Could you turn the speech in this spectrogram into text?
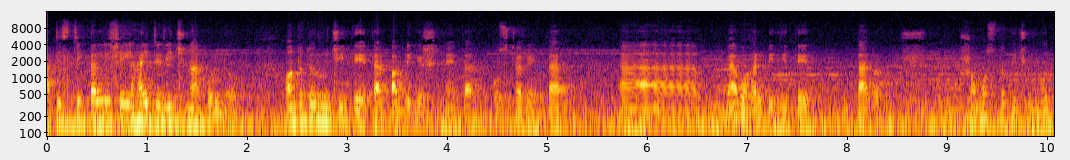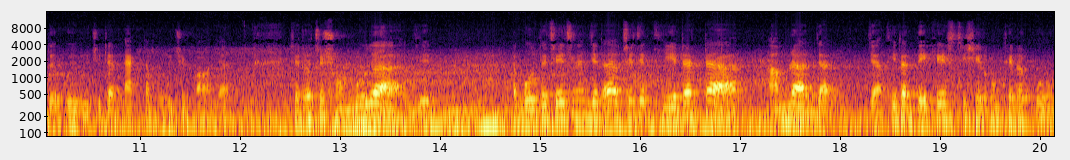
আর্টিস্টিক্যালি সেই হাইটে রিচ না করলেও অন্তত রুচিতে, তার পাবলিকেশনে তার পোস্টারে তার ব্যবহার বিধিতে তার সমস্ত কিছুর মধ্যে ওই রুচিটার একটা পরিচয় পাওয়া যায়। সেটা হচ্ছে শম্ভুদা যে বলতে চেয়েছিলেন যেটা হচ্ছে যে থিয়েটারটা আমরা যা যা থিয়েটার দেখে এসছি সেরকম থিয়েটার করব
